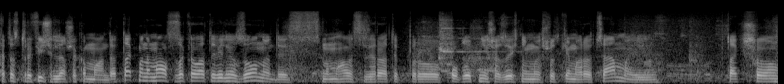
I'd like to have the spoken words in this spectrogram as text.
катастрофічно для нашої команди. А так ми намагалися закривати вільні зони, десь намагалися зіграти про поплотніше з їхніми швидкими гравцями. І так що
